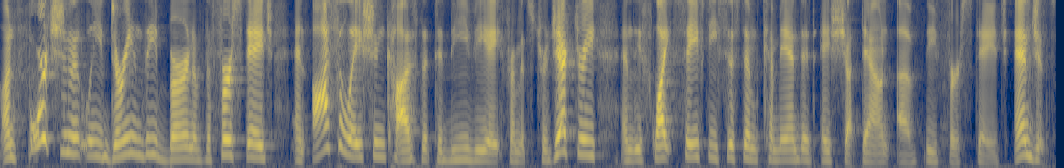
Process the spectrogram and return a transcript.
Unfortunately, during the burn of the first stage, an oscillation caused it to deviate from its trajectory, and the flight safety system commanded a shutdown of the first stage engines.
